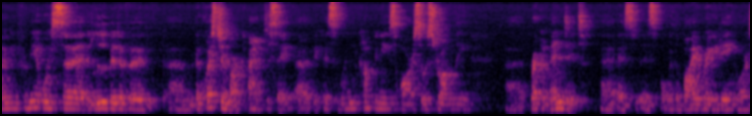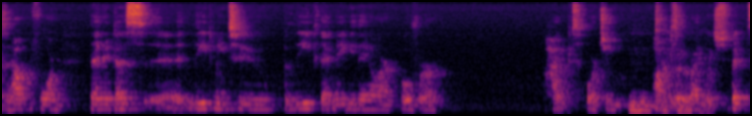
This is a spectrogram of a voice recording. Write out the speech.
I mean, for me, it was uh, a little bit of a, um, a question mark, I have to say, uh, because when companies are so strongly uh, recommended uh, as, as with a buy rating or as an outperform, then it does uh, lead me to believe that maybe they are over hyped or too Mhm, popular, absolutely. right? Which, but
